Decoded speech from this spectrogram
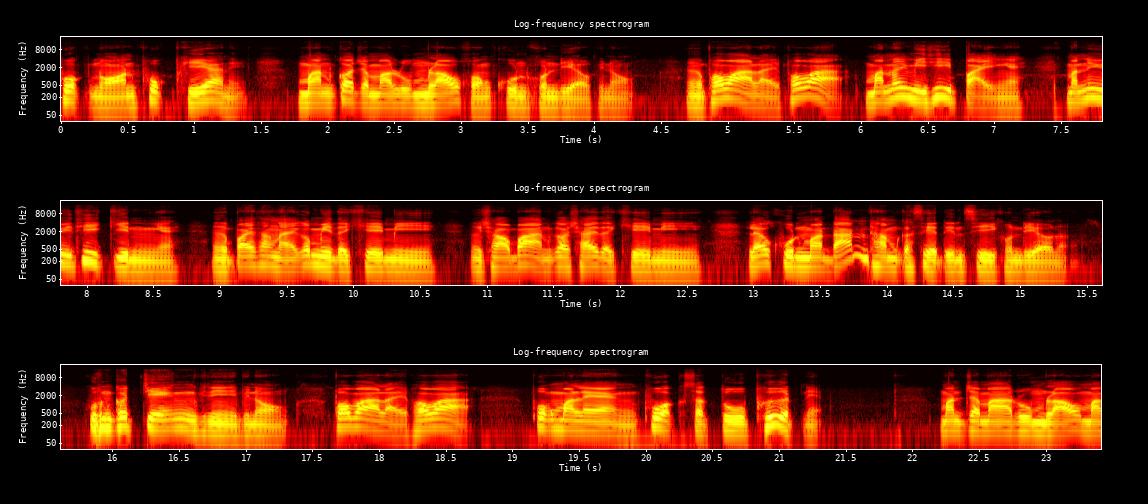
พวกหนอนพวกเพี้ยนี่ มันก็จะมาลุมเล้าของคุณคนเดียวพี่น้อง เออเพราะว่าอะไร เพราะว่ามันไม่มีที่ไปไง มันไม่มีที่กินไงเออไปทางไหนก็มีแต่เคมีเออชาวบ้านก็ใช้แต่เคมี แล้วคุณมาดันทำเกษตรอินทรีย์คนเดียวน่ะคุณก็เจ๊งพี่นี่พี่น้อง เพราะว่าอะไร เพราะว่าพวกแมลงพวกศัตรูพืชเนี่ย มันจะมารุมเร้ามา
